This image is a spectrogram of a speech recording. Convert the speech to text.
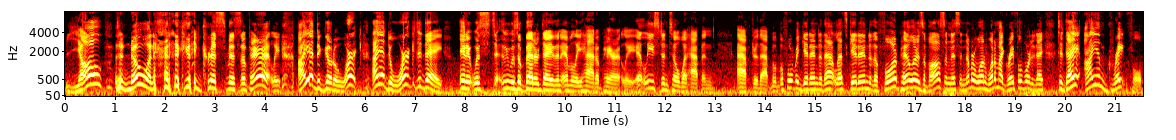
y'all, no one had a good Christmas apparently. I had to go to work. I had to work today. And it was st- it was a better day than Emily had apparently, at least until what happened after that. But before we get into that, let's get into the four pillars of awesomeness. And number 1, what am I grateful for today? Today I am grateful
